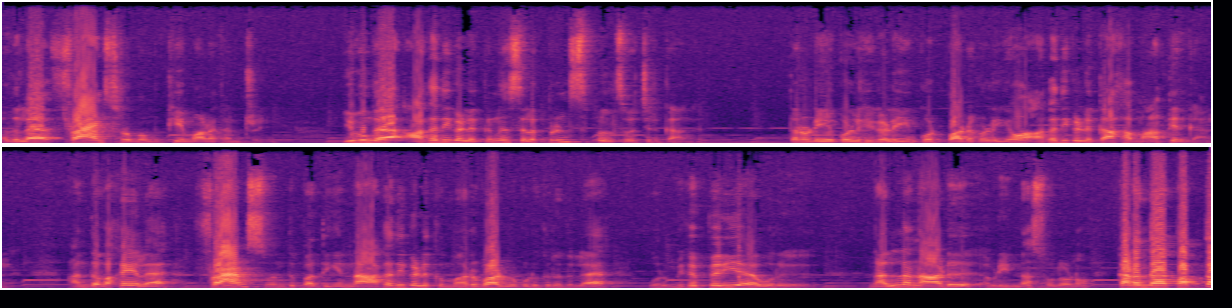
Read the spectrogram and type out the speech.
அதில் பிரான்ஸ் ரொம்ப முக்கியமான கண்ட்ரி இவங்க அகதிகளுக்குன்னு சில பிரின்சிபல்ஸ் வச்சுருக்காங்க. தன்னுடைய கொள்கைகளையும் கோட்பாடுகளையும் அகதிகளுக்காக மாற்றிருக்காங்க அந்த வகையில் பிரான்ஸ் வந்து பார்த்திங்கன்னா அகதிகளுக்கு மறுவாழ்வு கொடுக்கறதுல ஒரு மிகப்பெரிய ஒரு நல்ல நாடு அப்படின்னு தான் சொல்லணும். கடந்த பத்து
